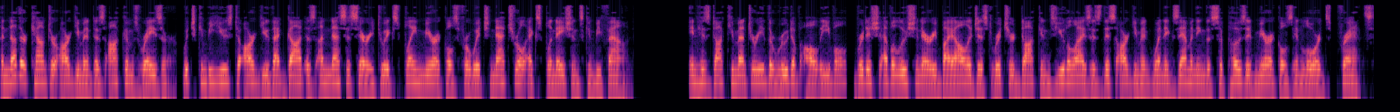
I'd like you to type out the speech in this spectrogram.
Another counter-argument is Occam's razor, which can be used to argue that God is unnecessary to explain miracles for which natural explanations can be found. In his documentary The Root of All Evil, British evolutionary biologist Richard Dawkins utilizes this argument when examining the supposed miracles in Lourdes, France.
